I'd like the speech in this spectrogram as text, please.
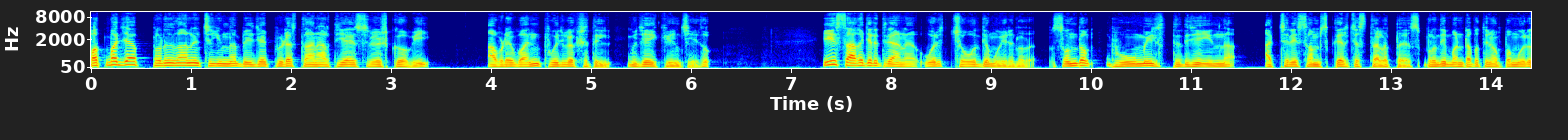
പത്മജ പ്രതിദാനം ചെയ്യുന്ന ബി ജെ പിയുടെ സ്ഥാനാർത്ഥിയായ സുരേഷ് ഗോപി അവിടെ വൻ ഭൂരിപക്ഷത്തിൽ വിജയിക്കുകയും ചെയ്തു. ഈ സാഹചര്യത്തിലാണ് ഒരു ചോദ്യം ഉയരുന്നത് സ്വന്തം ഭൂമിയിൽ സ്ഥിതി ചെയ്യുന്ന അച്ഛനെ സംസ്കരിച്ച സ്ഥലത്ത് സ്മൃതി മണ്ഡപത്തിനൊപ്പം ഒരു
